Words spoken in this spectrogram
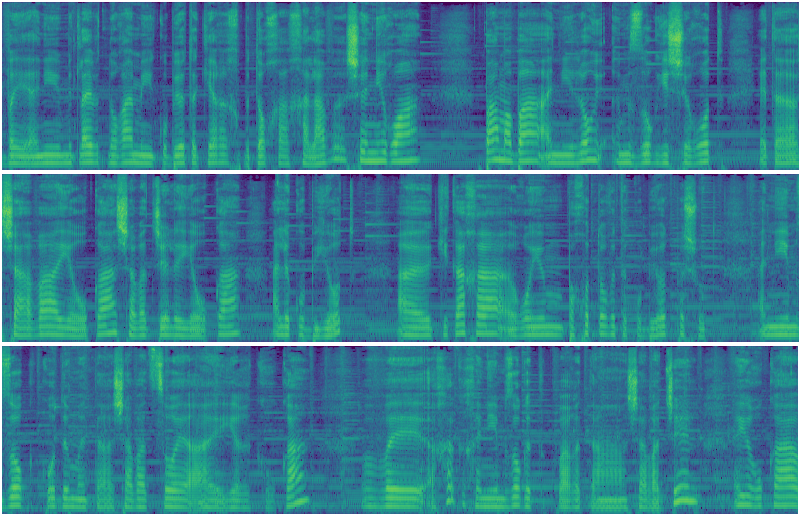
ואני מתלהבת נורא מקוביות הקרח בתוך החלב שאני רואה. פעם הבאה אני לא אמזוג ישירות את השעווה הירוקה, שעוות ג'ל הירוקה, על הקוביות, אה, כי ככה רואים פחות טוב את הקוביות פשוט. אני אמזוג קודם את השעוות סויה הירקרוקה, ואחר כך אני אמזוג את, כבר את השעבת ג'ל הירוקה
